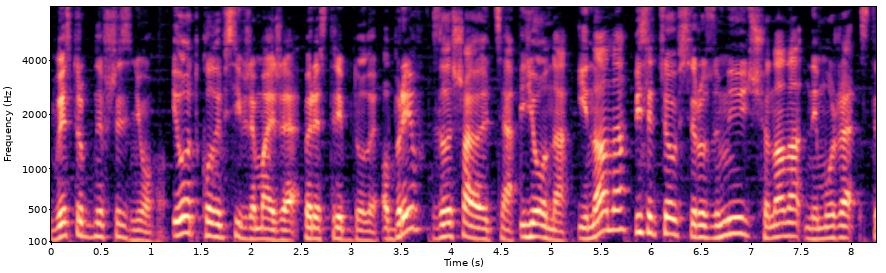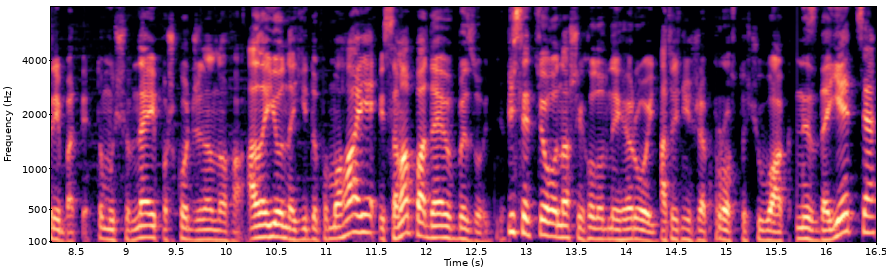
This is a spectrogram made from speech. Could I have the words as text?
вистрибнувши з нього. І от коли всі вже майже перестрибнули обрив, залишаються Йона і Нана. Після цього всі розуміють, що Нана не може стрибати, тому що в неї пошкоджена нога. Але Йона їй допомагає і сама падає в безодню. Після цього наш головний герой, а точніше просто чувак, не здається.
